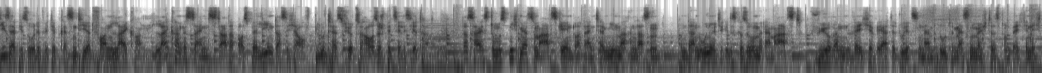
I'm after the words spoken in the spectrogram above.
Diese Episode wird dir präsentiert von Lycon. Lycon ist ein Startup aus Berlin, das sich auf Bluttests für zu Hause spezialisiert hat. Das heißt, du musst nicht mehr zum Arzt gehen, dort einen Termin machen lassen und dann unnötige Diskussionen mit deinem Arzt führen, welche Werte du jetzt in deinem Blut messen möchtest und welche nicht.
